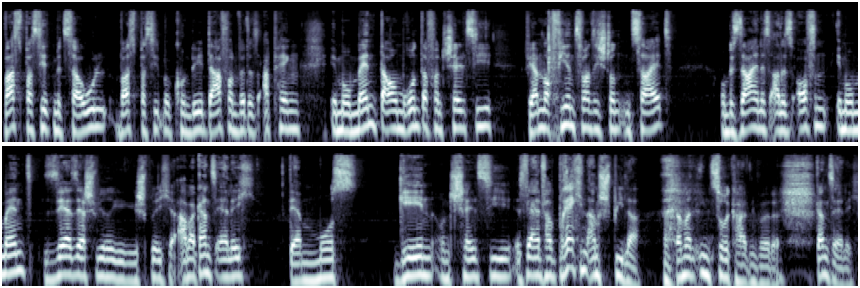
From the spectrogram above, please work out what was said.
was passiert mit Saul? Was passiert mit Kunde? Davon wird es abhängen. Im Moment Daumen runter von Chelsea. Wir haben noch 24 Stunden Zeit. Und bis dahin ist alles offen. Im Moment sehr, sehr schwierige Gespräche. Aber ganz ehrlich, der muss gehen und Chelsea, es wäre ein Verbrechen am Spieler, wenn man ihn zurückhalten würde. Ganz ehrlich.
